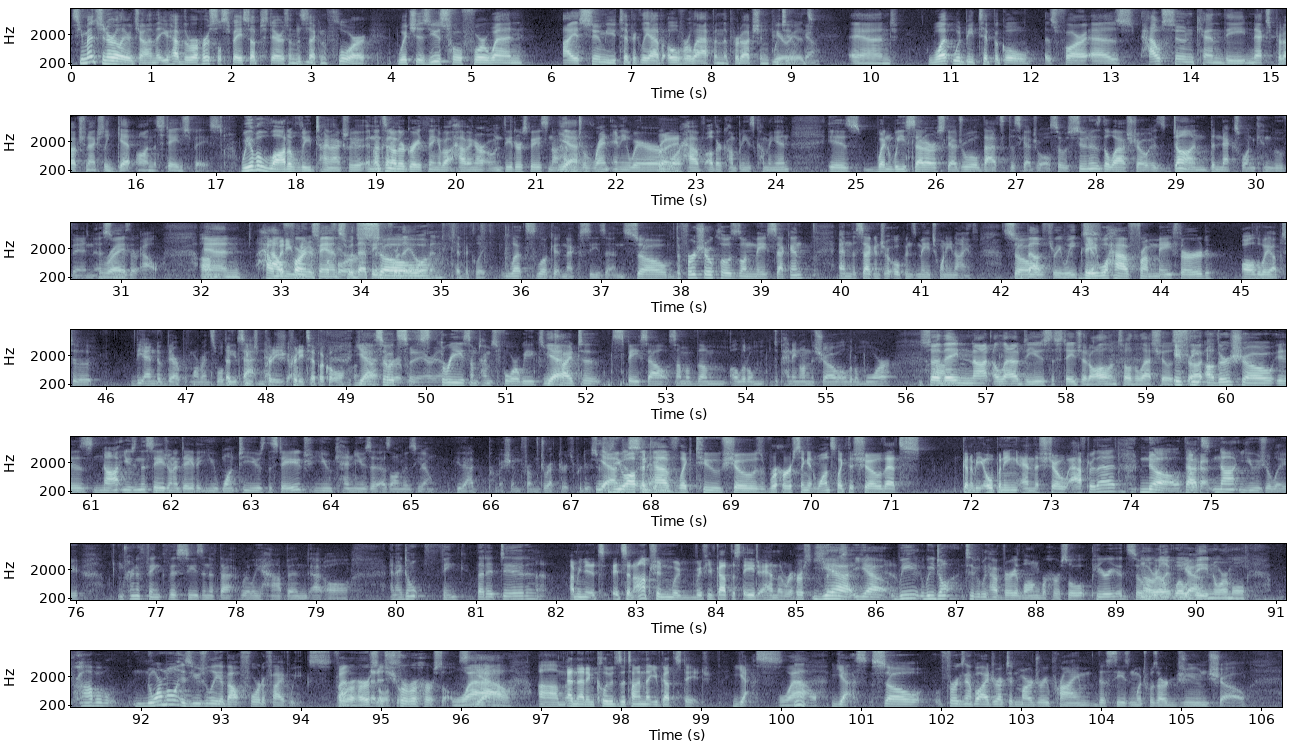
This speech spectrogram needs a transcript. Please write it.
so you mentioned earlier, John, that you have the rehearsal space upstairs on Mm-hmm. the second floor, which is useful for when I assume you typically have overlap in the production We do, periods. yeah. And what would be typical as far as how soon can the next production actually get on the stage space? We have a lot of lead time actually, and that's Okay. another great thing about having our own theater space, not Yeah. having to rent anywhere Right. or have other companies coming in. Is when we set our schedule, that's the schedule. So as soon as the last show is done, the next one can move in as soon Right. as they're out. Um, and how how, many far in advance before? would that be before they open, typically? let's look at next season. So the first show closes on May 2nd, and the second show opens May 29th. So About three weeks. They Yeah. will have from May 3rd all the way up to the end of their performance will be That that seems next pretty show. pretty typical. Yeah, uh, so for- it's for the area. three, sometimes four weeks. We Yeah. tried to space out some of them a little, depending on the show, a little more. So are they um, not allowed to use the stage at all until the last show is If struck? the other show is not using the stage on a day that you want to use the stage, you can use it as long as you know you had permission from directors, producers. Yeah, you often thinking- have like two shows rehearsing at once, like the show that's going to be opening and the show after that? No, that's Okay. not usually. I'm trying to think this season if that really happened at all, and I don't think that it did. I mean, it's it's an option if you've got the stage and the rehearsal. space. Yeah, yeah, We we don't typically have very long rehearsal periods, so oh, we really? What yeah. would be normal? Probably normal is usually about four to five weeks For Wow, that rehearsals? is short. for rehearsals. Wow. Yeah. and that includes the time that you've got the stage. Yes. Wow. Yes. So, for example, I directed Marjorie Prime this season, which was our June show,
